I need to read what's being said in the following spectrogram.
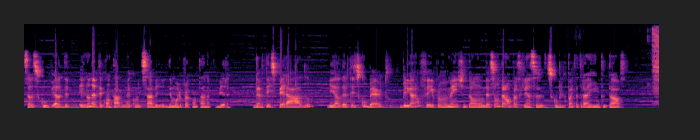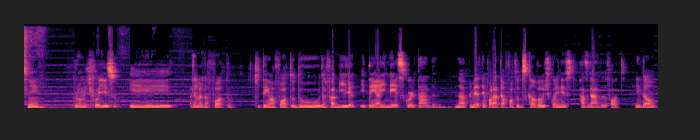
se ela descobrir. Ela de, ele não deve ter contado, né? Como a gente sabe, ele demorou para contar na primeira. Deve ter esperado e ela deve ter descoberto. Brigaram feio, provavelmente. Então deve ser um trauma para as crianças descobrir que o pai tá traindo e tal. Sim. Provavelmente foi isso. E. Lembra da foto? Que tem uma foto do, da família e tem a Inês cortada. Na primeira temporada tem uma foto dos Canvald com a Inês rasgada da foto. Então,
